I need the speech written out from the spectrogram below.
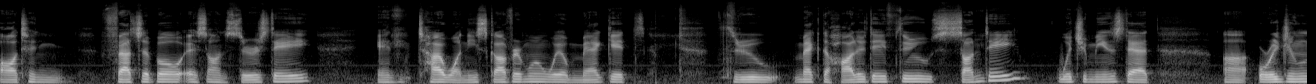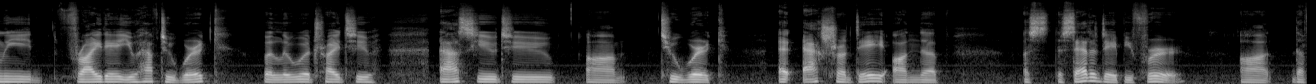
autumn festival is on Thursday, and Taiwanese government will make it through make the holiday through Sunday, which means that uh, originally Friday you have to work, but they will try to ask you to um, to work an extra day on the uh, the Saturday before uh, the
